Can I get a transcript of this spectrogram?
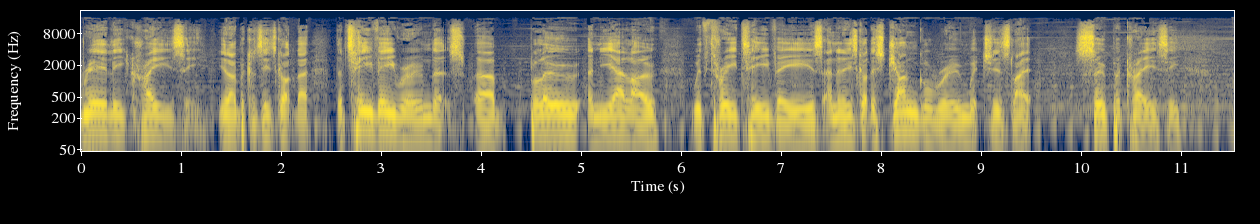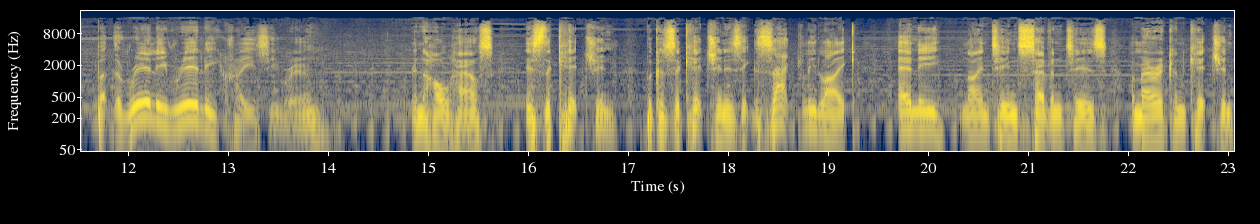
really crazy. You know, because he's got the the TV room that's uh, blue and yellow with three TVs, and then he's got this jungle room which is like super crazy. But the really, really crazy room in the whole house is the kitchen because the kitchen is exactly like any 1970s American kitchen.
